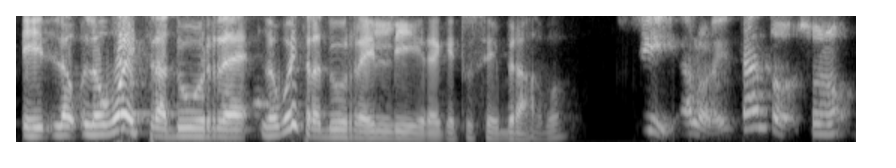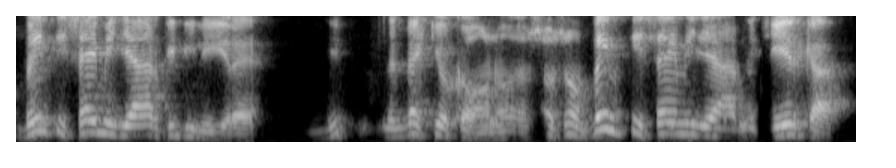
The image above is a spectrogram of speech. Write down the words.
E lo, lo, vuoi tradurre, lo vuoi tradurre in lire, che tu sei bravo? Sì, allora, intanto sono 26 miliardi di lire di, nel vecchio cono, sono, sono 26 miliardi circa.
